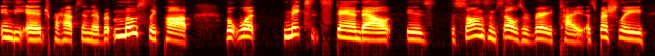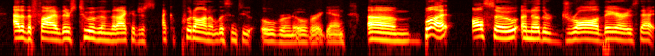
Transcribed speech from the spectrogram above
indie edge perhaps in there, but mostly pop. But what makes it stand out is the songs themselves are very tight, especially out of the five, there's two of them that I could just I could put on and listen to over and over again. Um, but also another draw there is that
